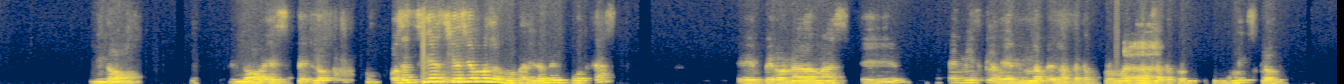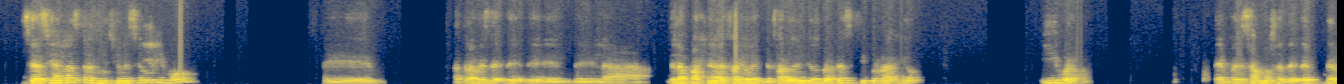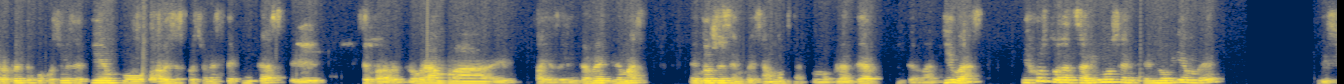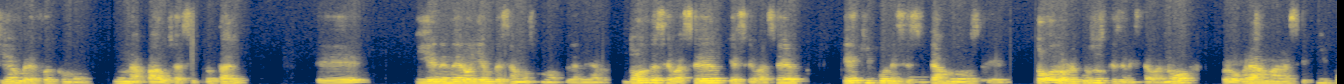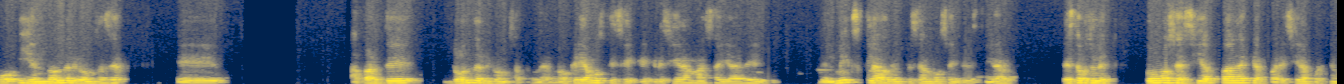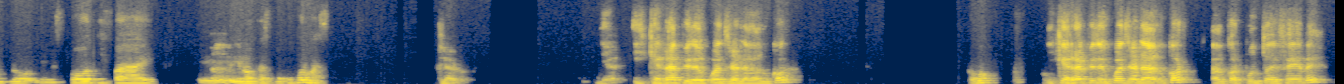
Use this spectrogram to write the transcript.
No, no, este, o sea, sí, sí hacíamos la modalidad del podcast, eh, pero nada más eh, en Mixcloud. En, una, en la plataforma, en la ah. plataforma Mixcloud. Se hacían las transmisiones en vivo, eh, a través de, de, de, la, de la página de Faro de, Faro de Indios Verdes, Tipo Radio. Y bueno, empezamos de, de, repente por cuestiones de tiempo, a veces cuestiones técnicas, eh, se paraba el programa, eh, fallas del internet y demás. Entonces empezamos a como plantear alternativas y justo salimos en, en noviembre, diciembre fue como una pausa así total. Eh, y en enero ya empezamos como a planear dónde se va a hacer, qué se va a hacer, qué equipo necesitamos, eh, todos los recursos que se necesitaban, ¿no? Programas, equipo y en dónde lo íbamos a hacer. Eh, aparte, dónde lo íbamos a poner, ¿no? Queríamos que, se, que creciera más allá del, del Mixcloud, empezamos a investigar esta opción de cómo se hacía para que apareciera, por ejemplo, en Spotify y eh, en otras plataformas. Claro. Ya. ¿Y qué rápido encuentran a Anchor? ¿Cómo? ¿Y qué rápido encuentran a Anchor? Anchor.fm.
